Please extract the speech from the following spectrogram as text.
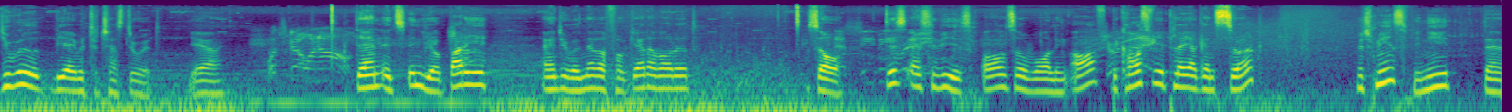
you will be able to just do it. Yeah. Then it's in your body and you will never forget about it. So, this SCV is also walling off because we play against Zerg, which means we need the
